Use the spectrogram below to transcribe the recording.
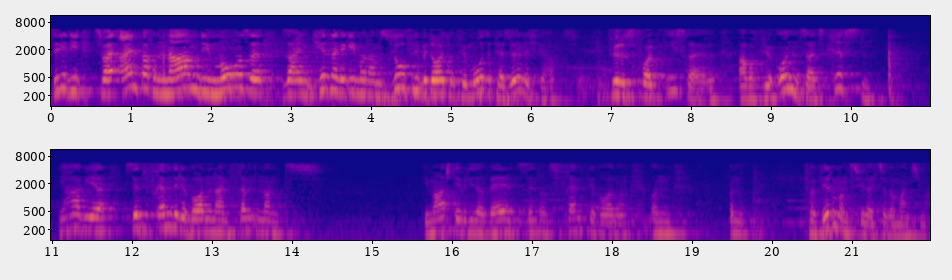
Seht ihr, die zwei einfachen Namen, die Mose seinen Kindern gegeben hat, haben so viel Bedeutung für Mose persönlich gehabt für das Volk Israel, aber für uns als Christen. Ja, wir sind Fremde geworden in einem fremden Land. Die Maßstäbe dieser Welt sind uns fremd geworden und, und, und verwirren uns vielleicht sogar manchmal.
